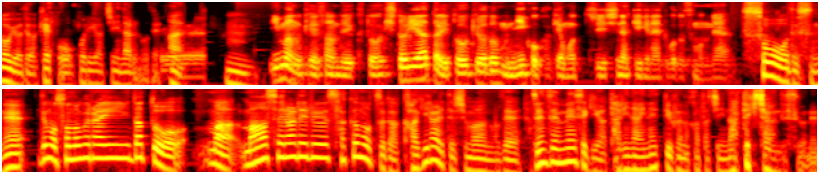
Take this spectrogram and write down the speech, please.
農業では結構起こりがちになるので。はい。えーうん。今の計算でいくと1人当たり東京ドーム2個掛け持ちしなきゃいけないってことですもんね。そうですね。でもそのぐらいだと、まあ、回せられる作物が限られてしまうので、全然面積が足りないねっていう風な形になってきちゃうんですよね。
